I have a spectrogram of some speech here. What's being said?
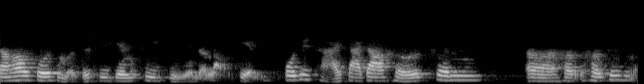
然后说什么这是一间七几年的老店，我去查一下叫河村，呃河河村什么，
